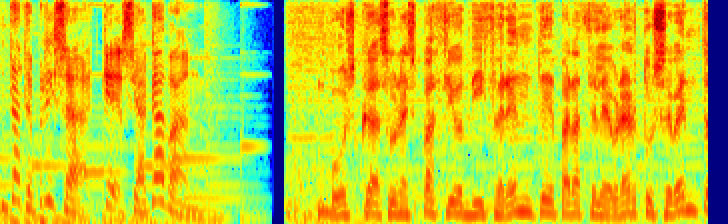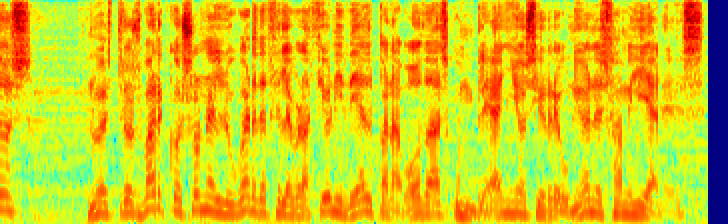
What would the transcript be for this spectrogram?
Date prisa, que se acaban. ¿Buscas un espacio diferente para celebrar tus eventos? Nuestros barcos son el lugar de celebración ideal para bodas, cumpleaños y reuniones familiares.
